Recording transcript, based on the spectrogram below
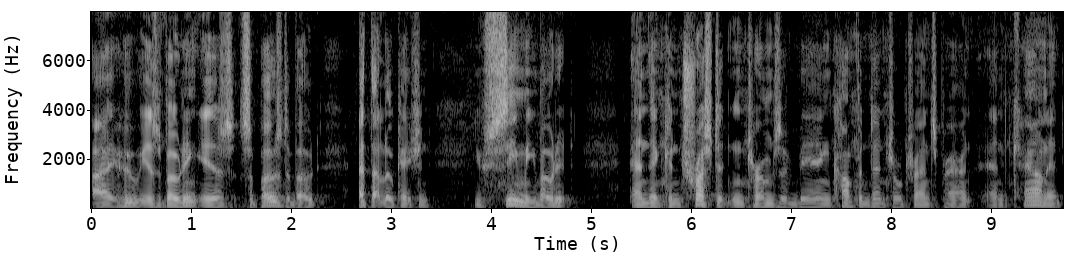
I who is voting is supposed to vote at that location. You see me vote it and then can trust it in terms of being confidential, transparent, and counted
